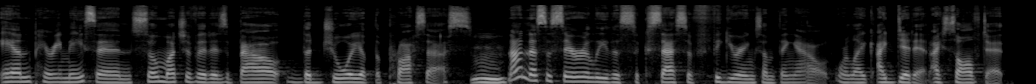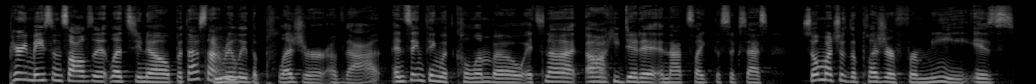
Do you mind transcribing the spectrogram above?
and Perry Mason, so much of it is about the joy of the process, not necessarily the success of figuring something out or like, I did it, I solved it. Perry Mason solves it, lets you know, but that's not Mm. really the pleasure of that. And same thing with Columbo. It's not, oh, he did it and that's like the success. So much of the pleasure for me is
